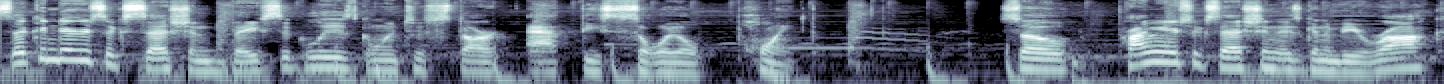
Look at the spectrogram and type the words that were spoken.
Secondary succession basically is going to start at the soil point. So primary succession is going to be rock,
